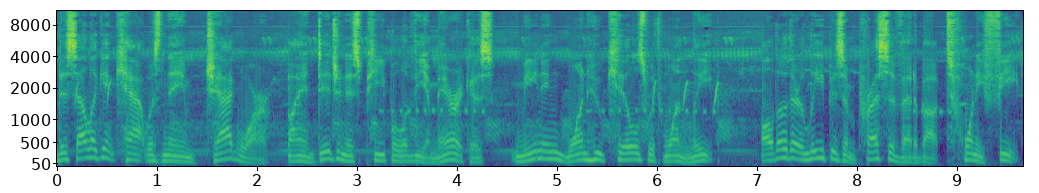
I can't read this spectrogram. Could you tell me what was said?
This elegant cat was named Jaguar by indigenous people of the Americas, meaning one who kills with one leap. Although their leap is impressive at about 20 feet,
